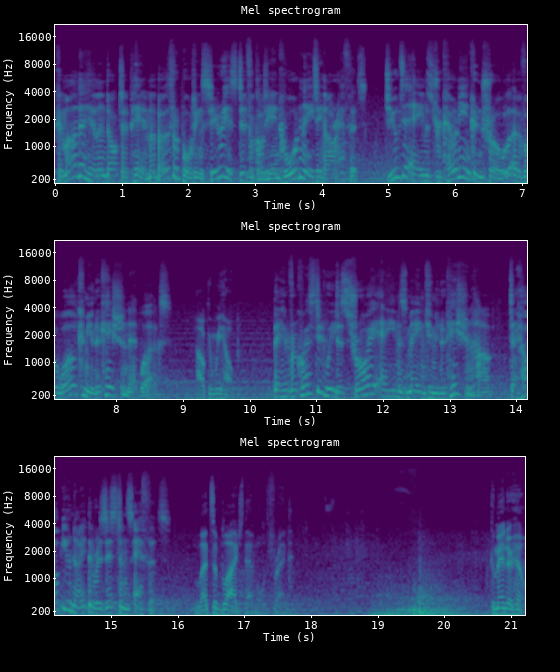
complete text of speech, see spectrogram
Commander Hill and Dr. Pym are both reporting serious difficulty in coordinating our efforts due to AIM's draconian control over world communication networks. How can we help? They have requested we destroy AIM's main communication hub to help unite the Resistance efforts. Let's oblige them, old friend. Commander Hill,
